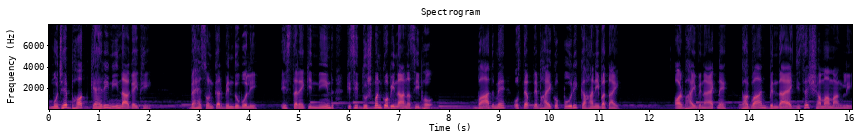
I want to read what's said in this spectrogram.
मुझे बहुत गहरी नींद आ गई थी। वह सुनकर बिंदु बोली, इस तरह की नींद किसी दुश्मन को भी ना नसीब हो। बाद में उसने अपने भाई को पूरी कहानी बताई। और भाई विनायक ने भगवान बिंदायक जी से क्षमा मांग ली।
